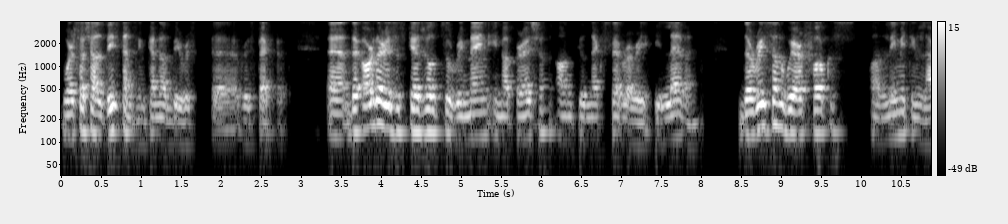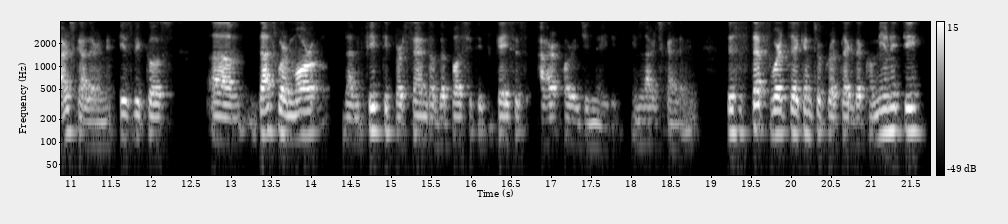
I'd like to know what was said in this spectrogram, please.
where social distancing cannot be res uh, respected. Uh, the order is scheduled to remain in operation until next February 11th. The reason we are focused on limiting large gathering is because um, that's where more than 50% of the positive cases are originating in large gathering. These steps were taken to protect the community,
